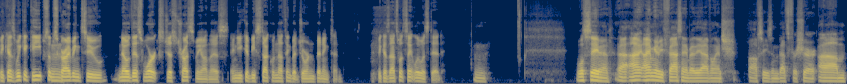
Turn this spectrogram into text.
Because we could keep hmm. subscribing to no, this works, just trust me on this, and you could be stuck with nothing but Jordan Binnington. Because that's what St. Louis did. Hmm. We'll see, man. Uh, I, I am going to be fascinated by the Avalanche offseason. That's for sure. Um,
